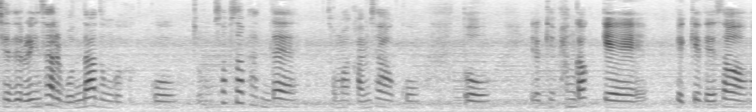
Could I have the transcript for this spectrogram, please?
제대로 인사를 못 나눈 것 같고 좀 섭섭한데 정말 감사하고 또 이렇게 반갑게 뵙게 돼서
